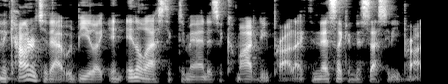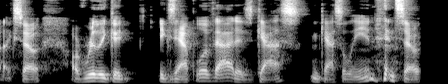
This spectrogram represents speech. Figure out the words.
And the counter to that would be like an inelastic demand is a commodity product, and that's like a necessity product. So a really good example of that is gas and gasoline. And so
